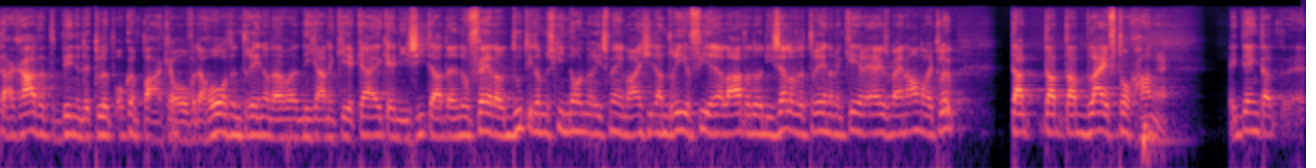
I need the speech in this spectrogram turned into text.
daar gaat het binnen de club ook een paar keer over. Daar hoort een trainer, die gaat een keer kijken en die ziet dat. En hoe verder doet hij er misschien nooit meer iets mee. Maar als je dan drie of vier jaar later door diezelfde trainer een keer ergens bij een andere club, dat, dat, dat blijft toch hangen. Ik denk dat, eh,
